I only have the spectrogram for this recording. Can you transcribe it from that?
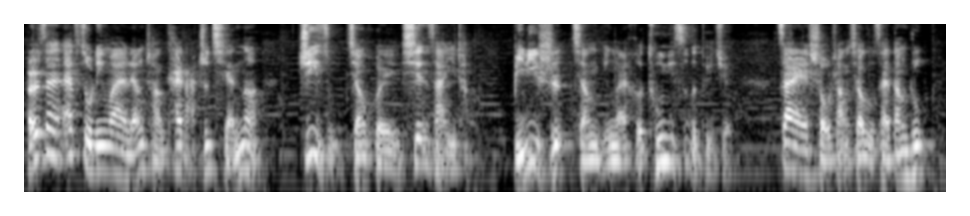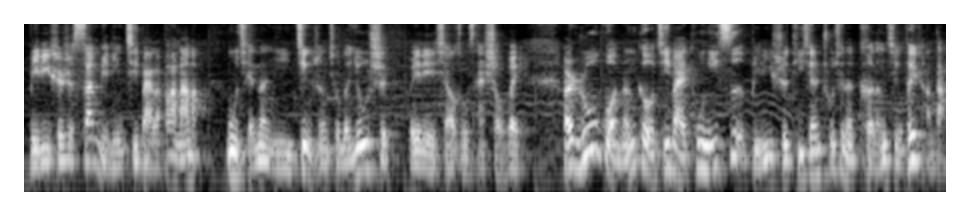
而在 F 组另外两场开打之前呢，G 组将会先赛一场，比利时将迎来和突尼斯的对决。在首场小组赛当中，比利时是三比零击败了巴拿马，目前呢以净胜球的优势位列小组赛首位。而如果能够击败突尼斯，比利时提前出线的可能性非常大，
